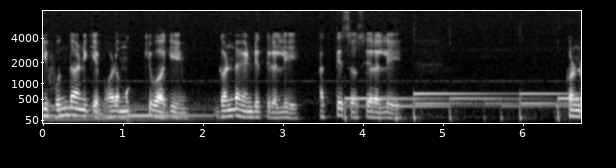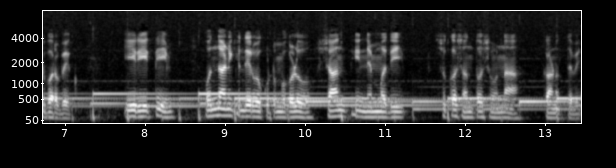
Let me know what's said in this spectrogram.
ಈ ಹೊಂದಾಣಿಕೆ ಬಹಳ ಮುಖ್ಯವಾಗಿ ಗಂಡ ಹೆಂಡತಿರಲ್ಲಿ, ಅತ್ತೆ ಸೊಸೆಯರಲ್ಲಿ ಕಂಡುಬರಬೇಕು. ಈ ರೀತಿ ಹೊಂದಾಣಿಕೆಯಿಂದ ಇರುವ ಕುಟುಂಬಗಳು ಶಾಂತಿ, ನೆಮ್ಮದಿ, ಸುಖ, ಸಂತೋಷವನ್ನು ಕಾಣುತ್ತವೆ.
